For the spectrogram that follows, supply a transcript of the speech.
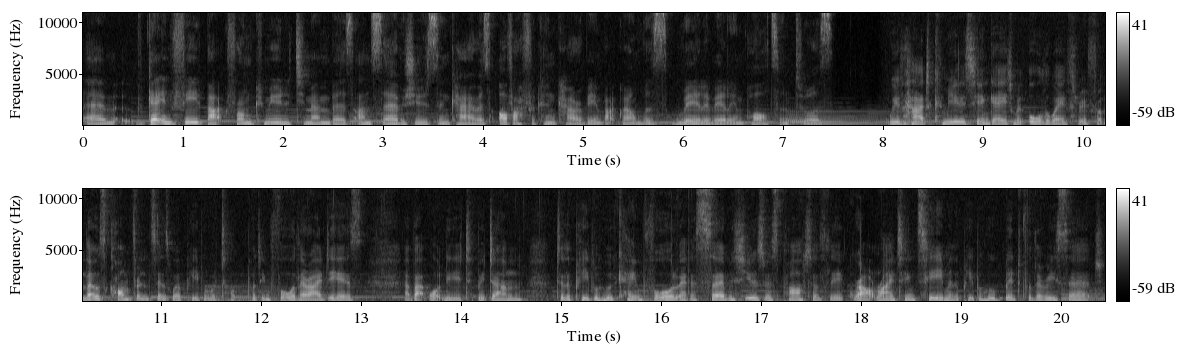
um, getting feedback from community members and service users and carers of African Caribbean background was really, really important to us. We've had community engagement all the way through, from those conferences where people were putting forward their ideas about what needed to be done, to the people who came forward, we had a service user as part of the grant writing team and the people who bid for the research,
